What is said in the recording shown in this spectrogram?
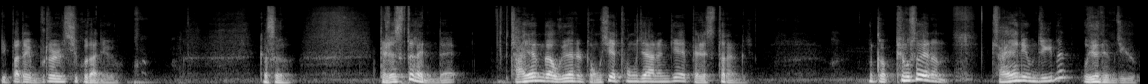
밑바닥에 물을 싣고 다녀요. 그래서 벨레스트가 있는데 자연과 우연을 동시에 통제하는 게 벨레스트라는 거죠. 그러니까 평소에는 자연이 움직이면 우연이 움직이고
